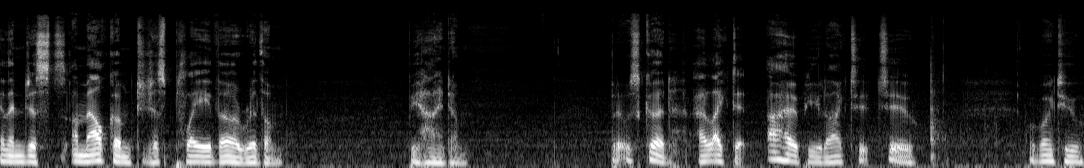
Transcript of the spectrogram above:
and then just a Malcolm to just play the rhythm behind him. But it was good. I liked it. I hope you liked it too. We're going to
